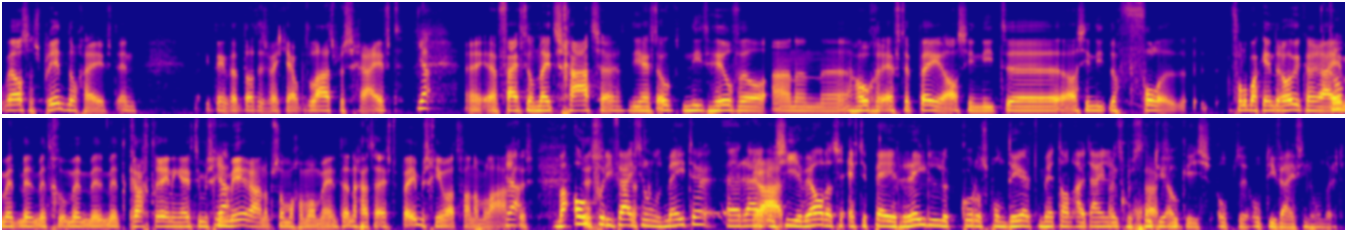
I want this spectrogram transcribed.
wel zijn sprint nog heeft. En ik denk dat dat is wat jij op het laatst beschrijft. Ja. Eh, een 1500 meter schaatsen, die heeft ook niet heel veel aan een eh hogere FTP als hij niet, eh, als hij niet nog volle, volle bak in het rode kan rijden. Met, met, met, met, met, met krachttraining heeft hij misschien Ja. meer aan op sommige momenten. En dan gaat zijn FTP misschien wat van hem laag. Ja. Dus maar ook dus voor die 1500 meter eh, rijden Ja, zie je wel dat zijn FTP redelijk correspondeert met dan uiteindelijk hoe goed hij ook is op, de, op die 1500.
